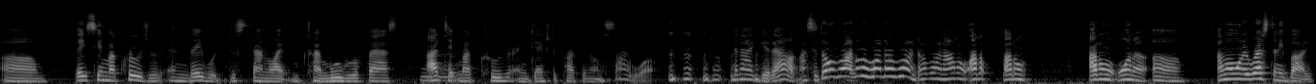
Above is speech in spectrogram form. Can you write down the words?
Um, they see my cruiser and they would just kind of like try to move real fast. I'd take my cruiser and gangster park it on the sidewalk. then I'd get out and I said, "Don't run! Don't run! Don't run! Don't run! I don't! I don't! I don't! I don't want to! Uh, I don't want to arrest anybody.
